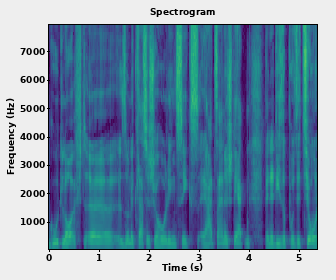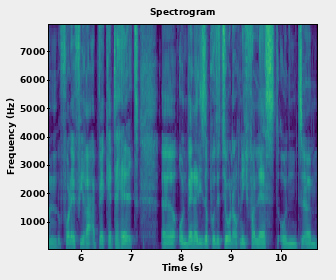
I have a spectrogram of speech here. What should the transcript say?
gut läuft, äh, so eine klassische Holding Six. Er hat seine Stärken, wenn er diese Position vor der Vierer Abwehrkette hält äh, und wenn er diese Position auch nicht verlässt. Und ähm,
